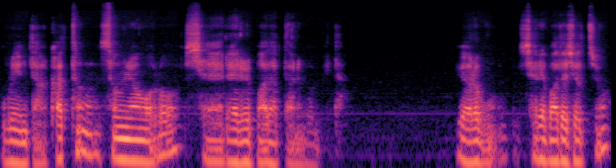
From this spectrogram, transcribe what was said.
우리는 다 같은 성령으로 세례를 받았다는 겁니다. 여러분 세례 받으셨죠?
